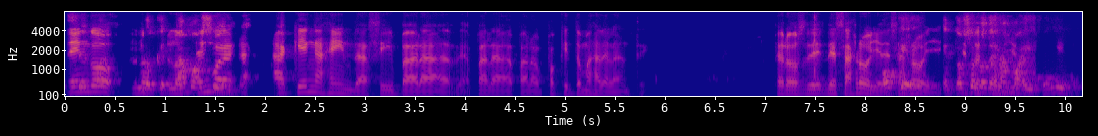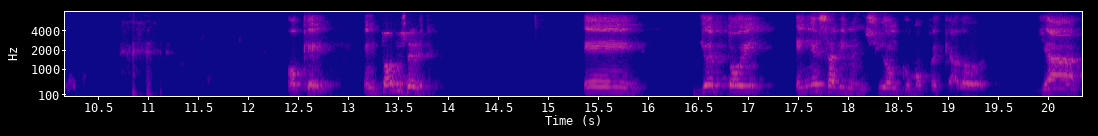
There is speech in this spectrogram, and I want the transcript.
tengo, lo, que estamos tengo aquí en agenda, sí, para, para, para un poquito más adelante. Pero desarrolle, desarrolle. Entonces lo dejamos ahí. ok, entonces eh, yo estoy en esa dimensión como pescador, ya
